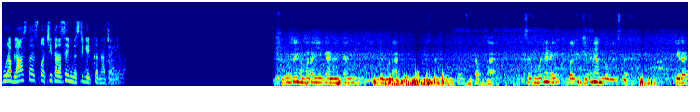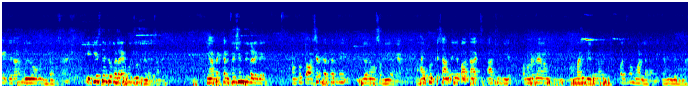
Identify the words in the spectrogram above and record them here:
पूरा ब्लास्ट था, इसको अच्छी तरह से इन्वेस्टिगेट करना चाहिए शुरू से हमारा ये कहना है कि हम बेगुनाह जिसने हम लोगों को झूठा फंसाया सिर्फ़ मुझे नहीं, बल्कि जितने हम लोग इसमें थे, तेरह के तेरह उन लोगों को झूठा फंसाया एटीएस ने जो गड़ाया वो झूठ गड़ाया सामने यहाँ तक कन्फेशन भी गड़े गए। हमको टॉर्चर कर करके जो है ना वो सब लिया गया हाईकोर्ट के सामने ये बात आ आ चुकी है और उन्होंने हम हमारी बेगुनाह पद में मुहर लगा दी कि हम बेगुनाह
